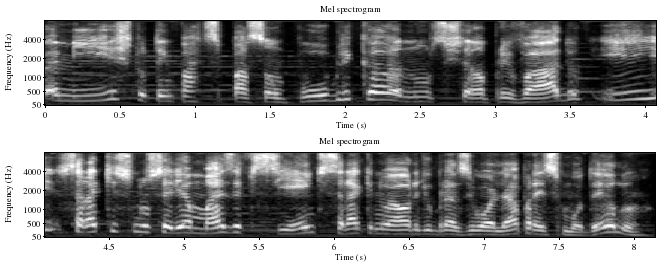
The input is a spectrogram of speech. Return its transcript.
é misto, tem participação pública no sistema privado e será que isso não seria mais eficiente? Será que não é hora de o Brasil olhar para esse modelo?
